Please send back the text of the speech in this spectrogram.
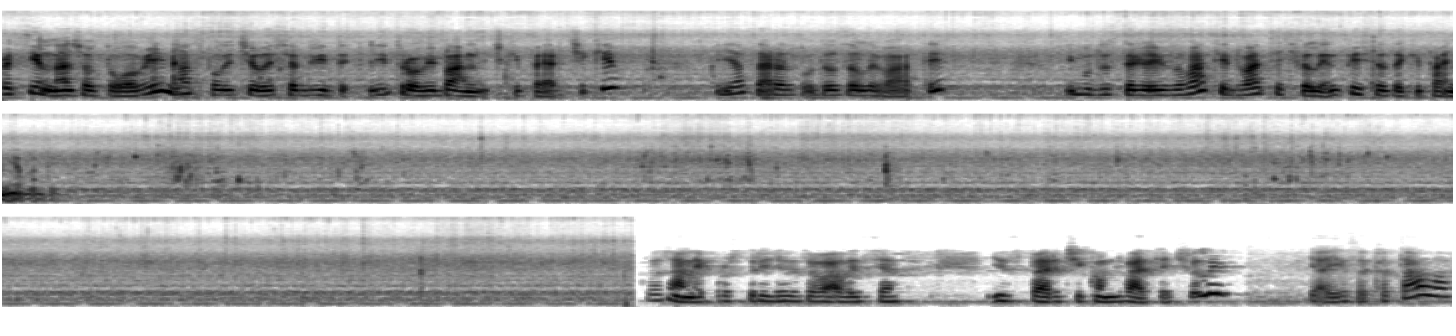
Роціл наш готовий. У нас вийшли 2 літрові баночки перчиків. Я зараз буду заливати і буду стерилізувати 20 хвилин після закипання води. Баклажани простерилізувалися із перчиком 20 хвилин. Я їх закатала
